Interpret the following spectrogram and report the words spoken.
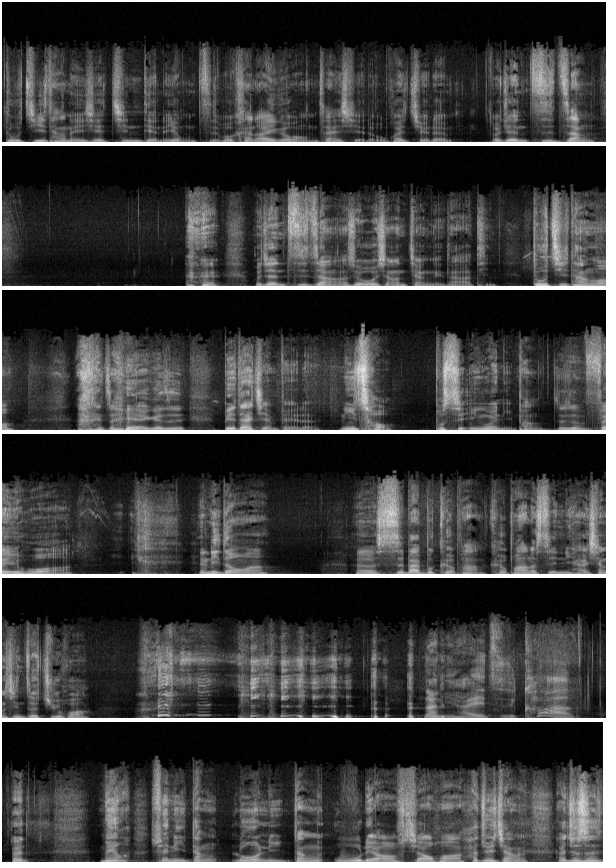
毒鸡汤的一些经典的用字。我看到一个网站写的，我会觉得我觉得很智障，我觉得很智障啊，所以我想讲给大家听。毒鸡汤哦，这边有一个是别再减肥了，你丑不是因为你胖，这是废话啊，你懂吗？呃，失败不可怕，可怕的是你还相信这句话。那你还一直看？呃，没有，所以你当如果你当无聊笑话，他就讲了，他就是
